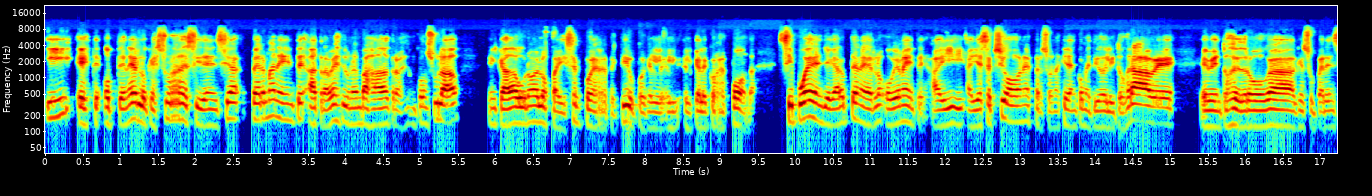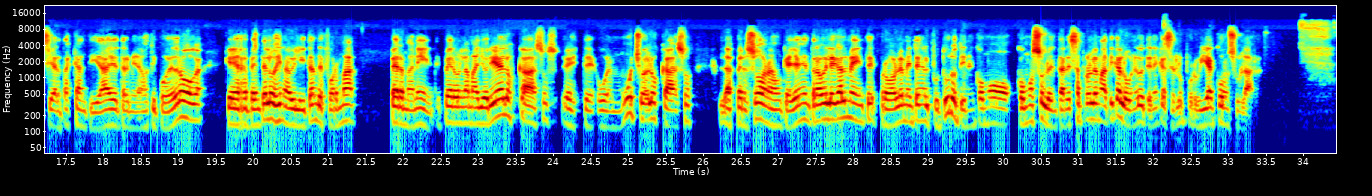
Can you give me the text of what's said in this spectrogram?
y este, obtener lo que es su residencia permanente a través de una embajada, a través de un consulado en cada uno de los países pues, respectivos, porque el, el, que le corresponda. Si pueden llegar a obtenerlo, obviamente, hay, hay excepciones, personas que hayan cometido delitos graves, eventos de droga que superen ciertas cantidades de determinados tipos de droga, que de repente los inhabilitan de forma permanente. Pero en la mayoría de los casos, este, o en muchos de los casos, las personas, aunque hayan entrado ilegalmente, probablemente en el futuro tienen cómo, cómo solventar esa problemática, lo único que tienen que hacerlo por vía consular.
